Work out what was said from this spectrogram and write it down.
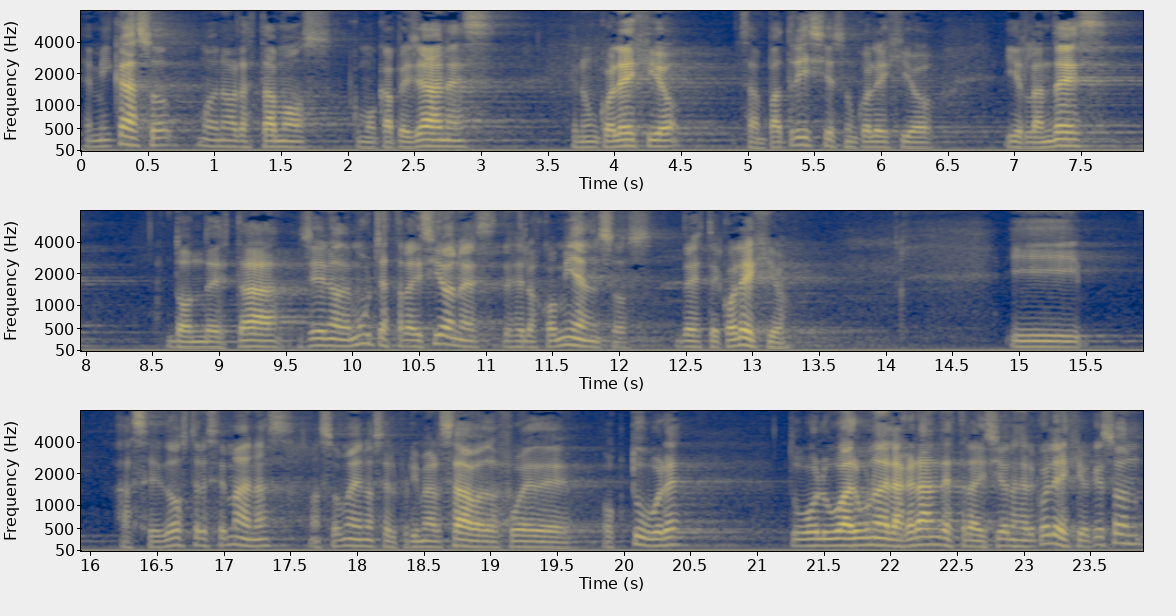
en mi caso, bueno, ahora estamos como capellanes en un colegio, San Patricio, es un colegio irlandés, donde está lleno de muchas tradiciones desde los comienzos de este colegio. Y hace dos, tres semanas, más o menos, el primer sábado fue de octubre, tuvo lugar una de las grandes tradiciones del colegio, que son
